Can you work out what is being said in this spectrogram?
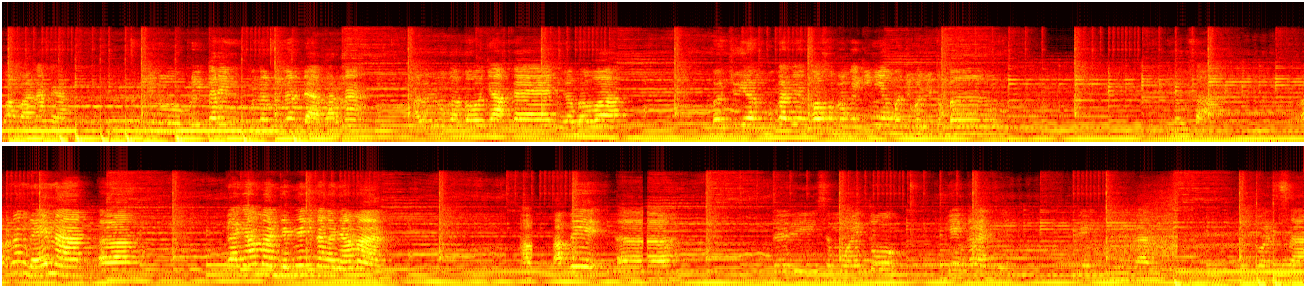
panas ya. Mending lu preparein bener-bener dah karena kalau lu nggak bawa jaket nggak bawa baju yang bukan yang kalau sebelum kayak gini yang baju-baju tebel nggak usah. Karena nggak enak eh, nggak nyaman jadinya kita nggak nyaman tapi eh, dari semua itu dia yang keren sih. Dia yang memberikan nuansa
